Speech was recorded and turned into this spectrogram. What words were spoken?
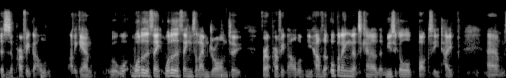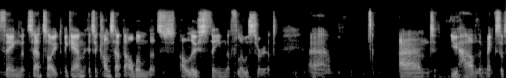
"This is a perfect album." And again, what are the thing? What are the things that I'm drawn to for a perfect album? You have the opening that's kind of the musical boxy type um, thing that sets out. Again, it's a concept album that's a loose theme that flows through it. Um, and you have the mix of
